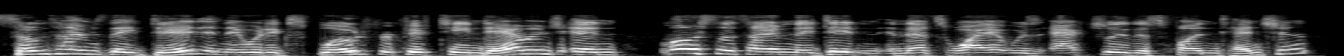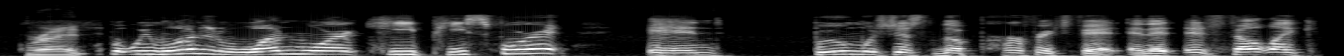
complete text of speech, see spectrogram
sometimes they did and they would explode for 15 damage and most of the time they didn't and that's why it was actually this fun tension. Right. but we wanted one more key piece for it and boom was just the perfect fit and it, it felt like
